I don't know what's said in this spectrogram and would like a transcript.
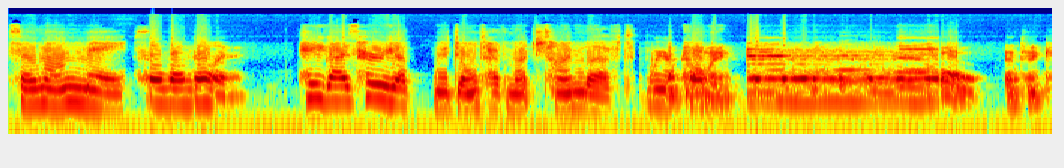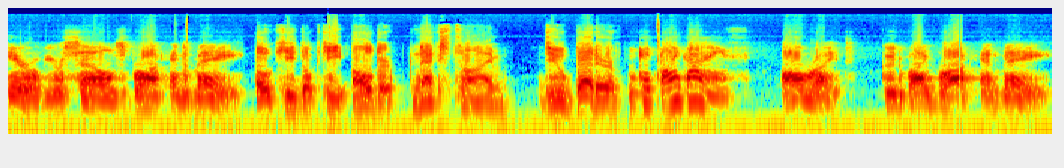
so long, May. So long, Dawn. Hey guys, hurry up. We don't have much time left. We're coming. Oh, and take care of yourselves, Brock and May. Okie dokie, Alder. Next time, do better. Goodbye, guys. All right. Goodbye, Brock and May.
